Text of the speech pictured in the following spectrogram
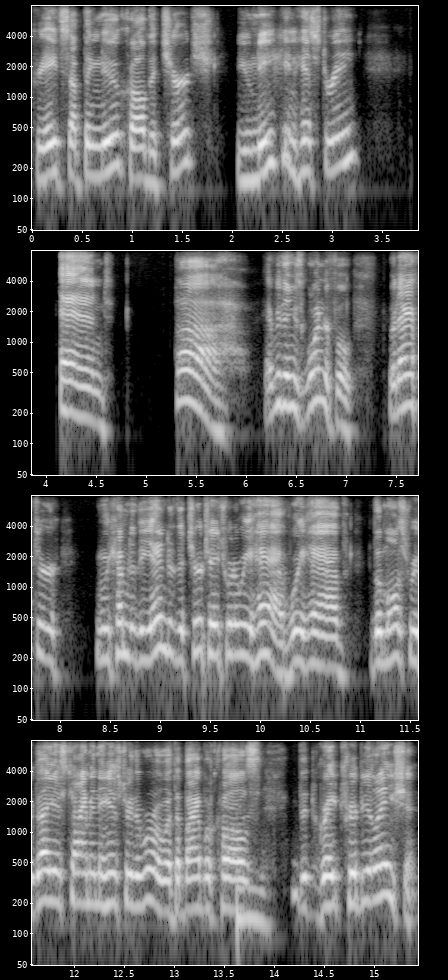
creates something new called the church, unique in history. And ah, everything's wonderful. But after we come to the end of the church age, what do we have? We have the most rebellious time in the history of the world, what the Bible calls Mm. the Great Tribulation.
